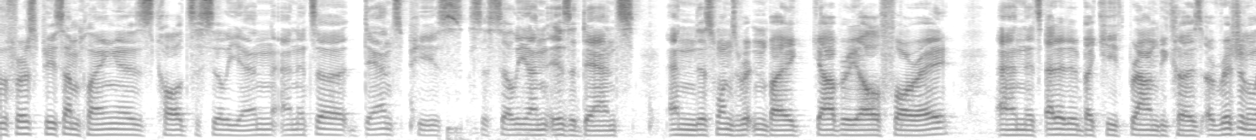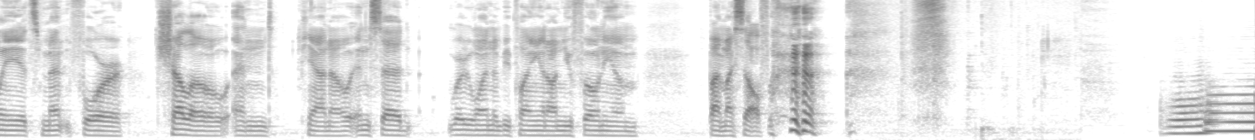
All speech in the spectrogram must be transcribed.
the first piece I'm playing is called Sicilian, and it's a dance piece. Sicilian is a dance, and this one's written by Gabriel Fauré, and it's edited by Keith Brown because originally it's meant for cello and piano. Instead, we're going to be playing it on euphonium by myself. this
